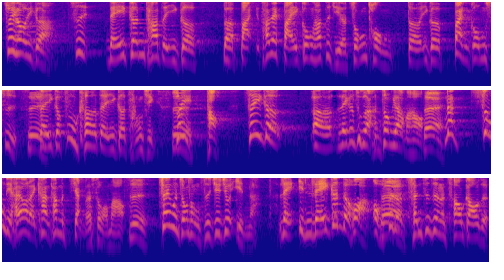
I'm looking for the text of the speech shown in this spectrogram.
最后一个啊，是雷根他的一个呃白他在白宫他自己的总统的一个办公室是的一个副科的一个场景，所以好这个。呃，雷根主管很重要嘛，哈。对那重点还要来看他们讲了什么嘛。是蔡英文总统直接就引了雷引雷根的话，哦，对这个层次真的超高的。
